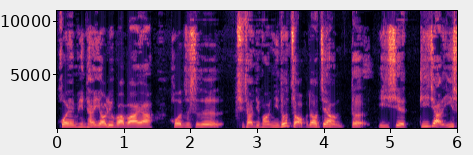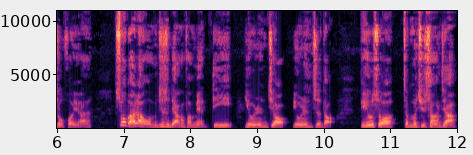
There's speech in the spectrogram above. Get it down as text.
货源平台幺六八八呀，或者是其他地方，你都找不到这样的一些低价的一手货源。说白了，我们就是两个方面：第一，有人教，有人指导，比如说怎么去上架，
